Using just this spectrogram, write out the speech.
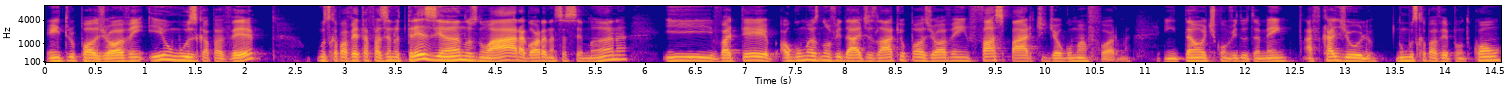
entre o Pós-Jovem e o Música para Ver. Música para Ver tá fazendo 13 anos no ar agora nessa semana e vai ter algumas novidades lá que o Pós-Jovem faz parte de alguma forma. Então eu te convido também a ficar de olho no musicapaver.com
